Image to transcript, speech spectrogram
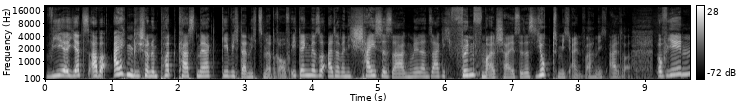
wie ihr jetzt aber eigentlich schon im Podcast merkt, gebe ich da nichts mehr drauf. Ich denke mir so, Alter, wenn ich Scheiße sagen will, dann sage ich fünfmal Scheiße. Das juckt mich einfach nicht, Alter. Auf jeden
